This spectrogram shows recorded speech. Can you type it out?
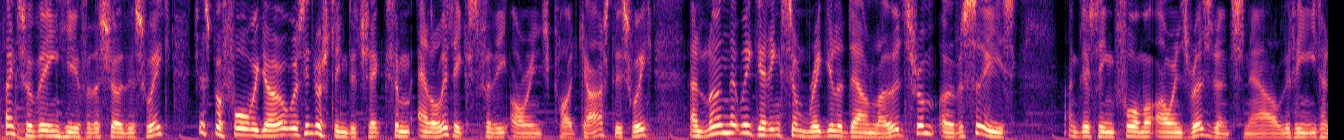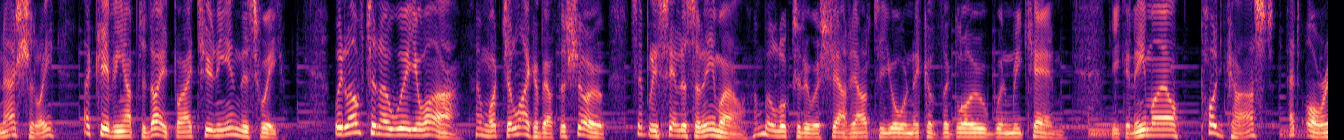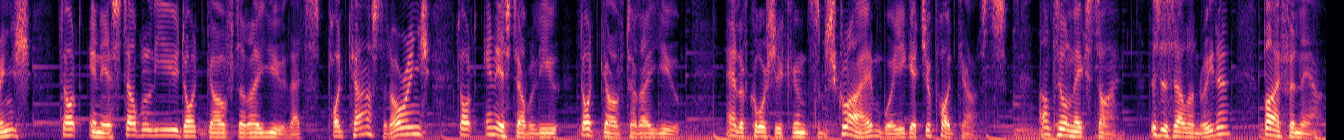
Thanks for being here for the show this week. Just before we go, it was interesting to check some analytics for the Orange podcast this week and learn that we're getting some regular downloads from overseas. I'm guessing former Orange residents now living internationally are keeping up to date by tuning in this week. We'd love to know where you are and what you like about the show. Simply send us an email and we'll look to do a shout out to your neck of the globe when we can. You can email podcast at orange.nsw.gov.au. That's podcast at orange.nsw.gov.au. And of course, you can subscribe where you get your podcasts. Until next time, this is Alan Reader. Bye for now.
